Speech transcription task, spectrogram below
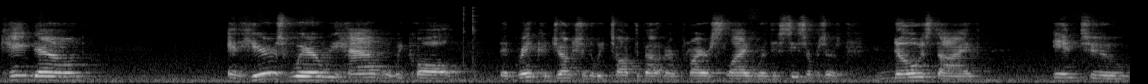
came down, and here's where we have what we call the great conjunction that we talked about in our prior slide, where the sea surface reserves nosedive into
